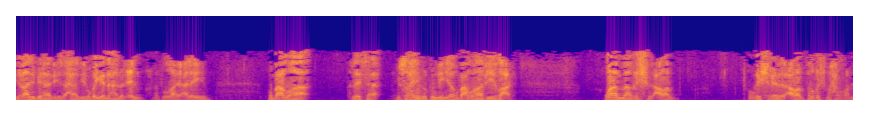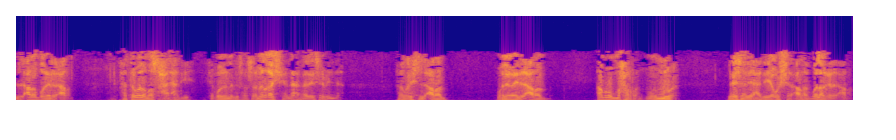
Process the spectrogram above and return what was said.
في غالب هذه الأحاديث وبين أهل العلم رحمة الله عليهم. وبعضها ليس بصحيح بالكلية وبعضها فيه ضعف. وأما غش العرب وغش غير العرب فالغش محرم للعرب وغير العرب. حتى ولو ما صح الحديث يقول النبي صلى الله عليه وسلم من غشنا فليس منا. فالغش للعرب ولغير العرب أمر محرم وممنوع. ليس لأحد يغش العرب ولا غير العرب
